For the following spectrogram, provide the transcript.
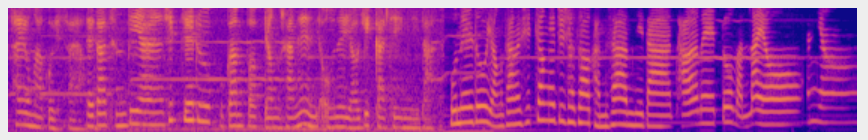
사용하고 있어요. 제가 준비한 식재료 보관법 영상은 오늘 여기까지입니다. 오늘도 영상 시청해주셔서 감사합니다. 다음에 또 만나요. 안녕.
